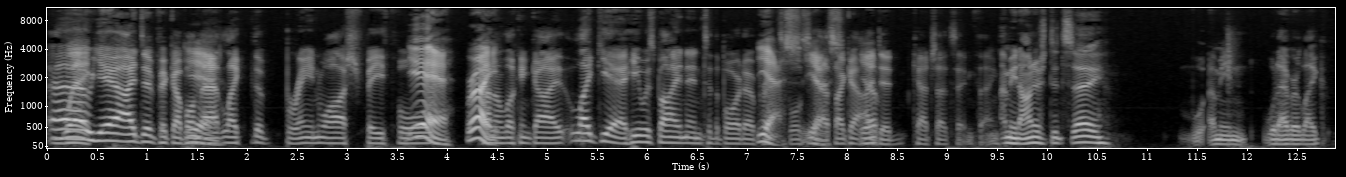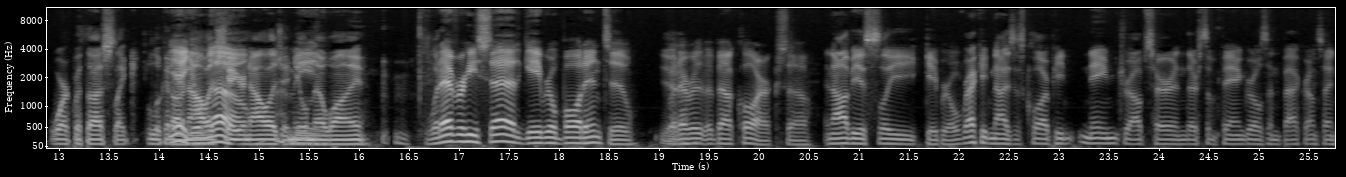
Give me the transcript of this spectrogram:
Oh way. yeah, I did pick up on Yeah. that. Like the brainwashed, faithful, Yeah, right. kind of looking guy. Like yeah, he was buying into the Bardo Yes, principles. yes, I, got, I did catch that same thing. I mean, Anders did say, w- I mean, whatever, like work with us, like look at Yeah, our knowledge, share your knowledge, I and you'll know why. Whatever he said, Gabriel bought into. Yeah. Whatever about Clarke, so And obviously, Gabriel recognizes Clarke. He name drops her, and there's some fangirls in the background saying,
